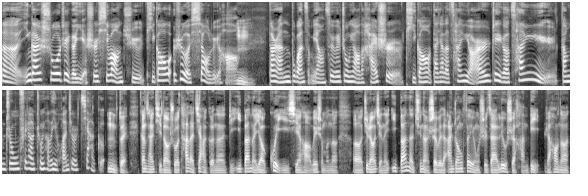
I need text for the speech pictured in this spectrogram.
那应该说这个也是希望去提高热效率哈。嗯。当然，不管怎么样，最为重要的还是提高大家的参与，而这个参与当中非常重要的一环就是价格。嗯，对，刚才提到说它的价格呢比一般的要贵一些哈，为什么呢？呃，据了解呢，一般的取暖设备的安装费用是在六十韩币，然后呢，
